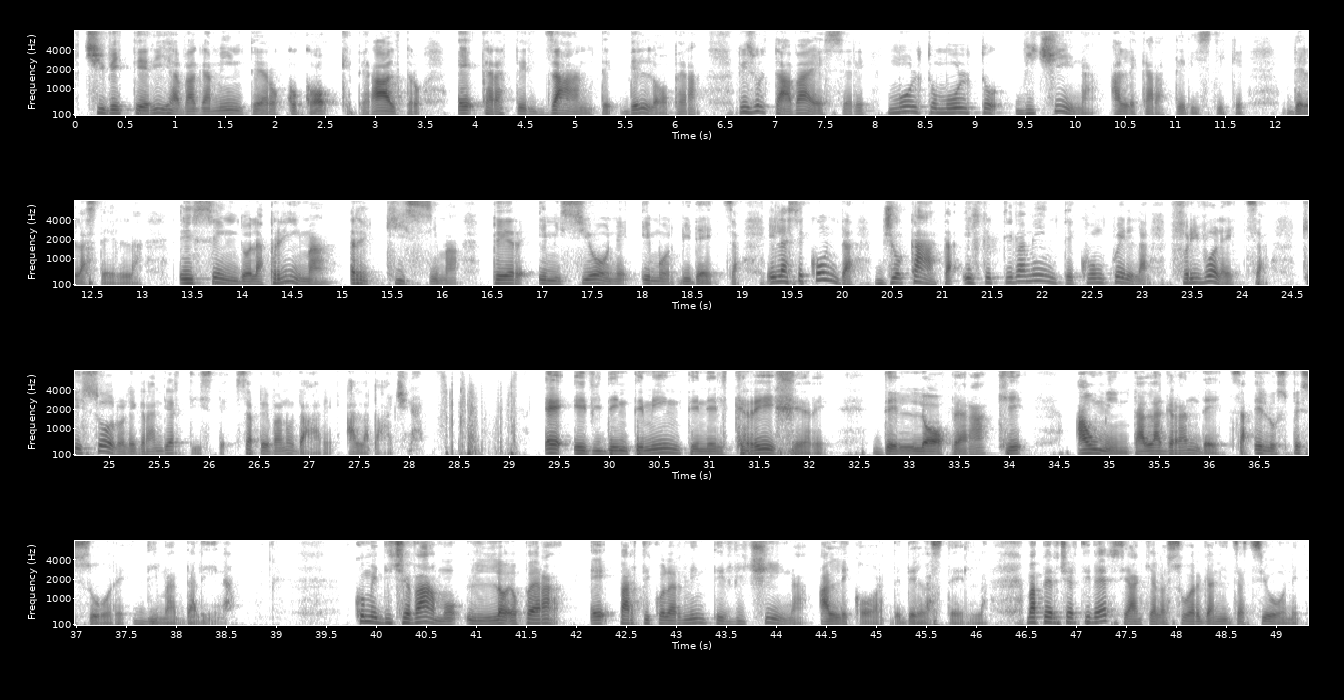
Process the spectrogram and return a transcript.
civetteria vagamente rococò, che peraltro è caratterizzante dell'opera, risultava essere molto molto vicina alle caratteristiche della stella essendo la prima ricchissima per emissione e morbidezza e la seconda giocata effettivamente con quella frivolezza che solo le grandi artiste sapevano dare alla pagina. È evidentemente nel crescere dell'opera che aumenta la grandezza e lo spessore di Maddalena. Come dicevamo, l'opera è particolarmente vicina alle corde della stella, ma per certi versi anche alla sua organizzazione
